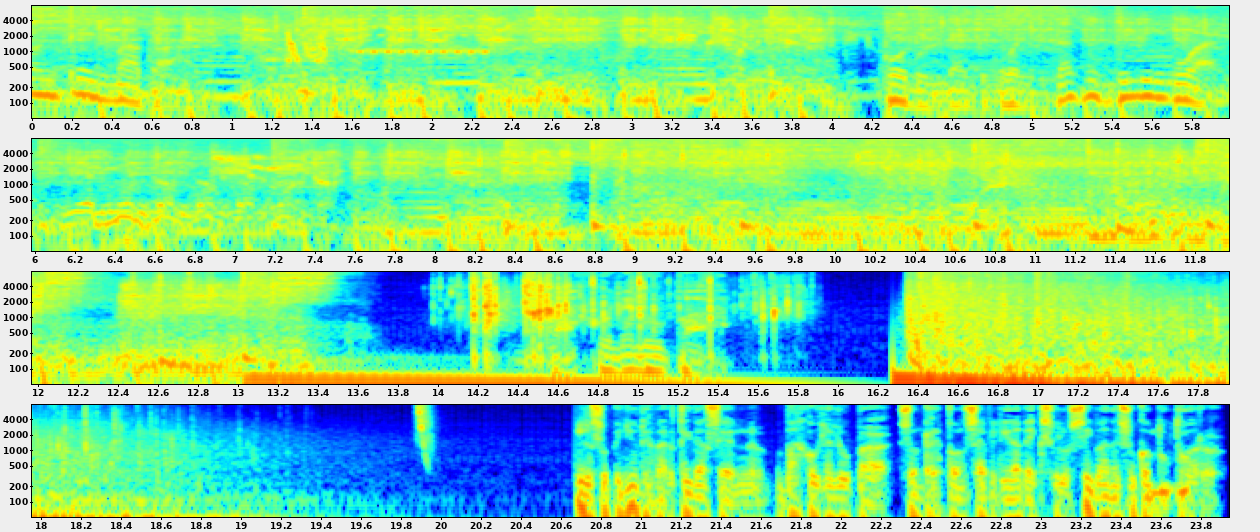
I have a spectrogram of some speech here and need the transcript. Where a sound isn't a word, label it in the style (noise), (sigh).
Esteban Queimada. Con la actualidad del Uruguay. Y el mundo. Y el mundo. Bajo la lupa. Las opiniones vertidas en Bajo la Lupa son responsabilidad exclusiva de su conductor.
